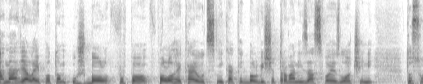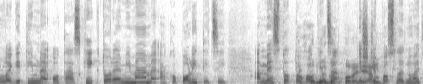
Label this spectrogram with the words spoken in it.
a naďalej potom už bol v, po, v polohe kajúcnika, keď bol vyšetrovaný za svoje zločiny? To sú legitímne otázky, ktoré my máme ako politici. A mesto toho, keď sa, ešte poslednú vec,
